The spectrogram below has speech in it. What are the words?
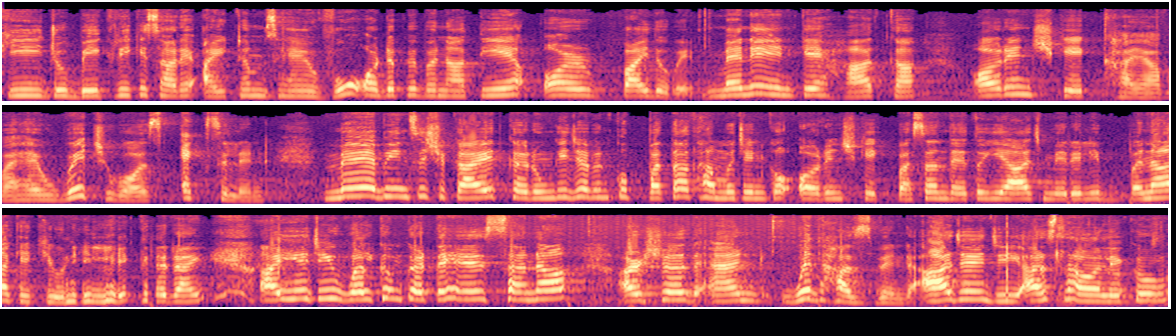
की जो बेकरी के सारे आइटम्स हैं वो ऑर्डर पे बनाती हैं। और बाय द वे मैंने इनके हाथ का ऑरेंज केक खाया हुआ है विच वॉज़ एक्सलेंट मैं अभी इनसे शिकायत करूँगी, जब इनको पता था मुझे इनको ऑरेंज केक पसंद है तो ये आज मेरे लिए बना के क्यों नहीं लेकर आई? आइए जी वेलकम करते हैं Sana Arshad and with husband आ जाएँ जी अस्सलाम वालेकुम।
